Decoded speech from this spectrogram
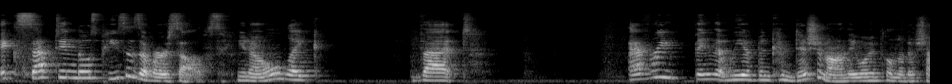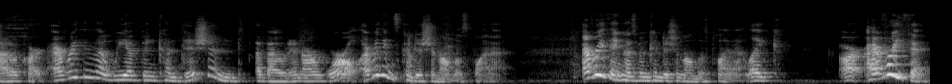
accepting those pieces of ourselves, you know, like that everything that we have been conditioned on, they want me to pull another shadow card. Everything that we have been conditioned about in our world, everything's conditioned on this planet. Everything has been conditioned on this planet. Like our everything.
